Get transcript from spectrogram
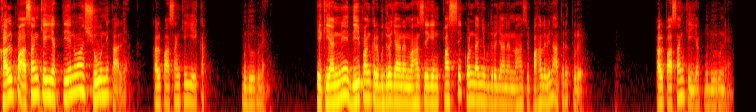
කල්ප අසංඛ්‍යයක් තියෙනවා ශූන්‍ය කාලයක්. කල්ප අසංඛ්‍යය එකක් බුදුවරු නැහැ. ඒ කියන්නේ දීපංකර බුදුරජාණන් වහන්සේගෙන් පස්සේ කොණ්ඩඤ්ඤ බුදුරජාණන් වහන්සේ පහළ වෙන අතරතුර. කල්ප අසංඛ්‍යයක් බුදුවරු නැහැ.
